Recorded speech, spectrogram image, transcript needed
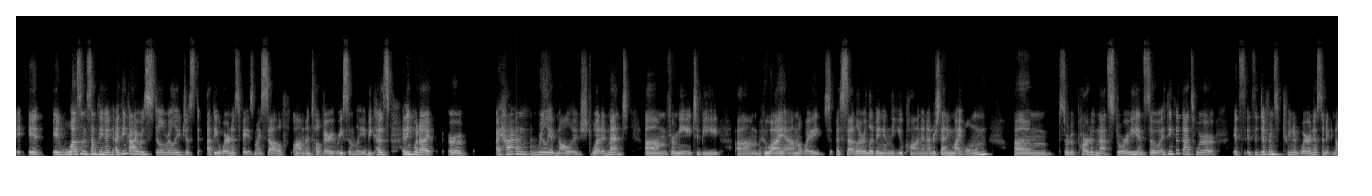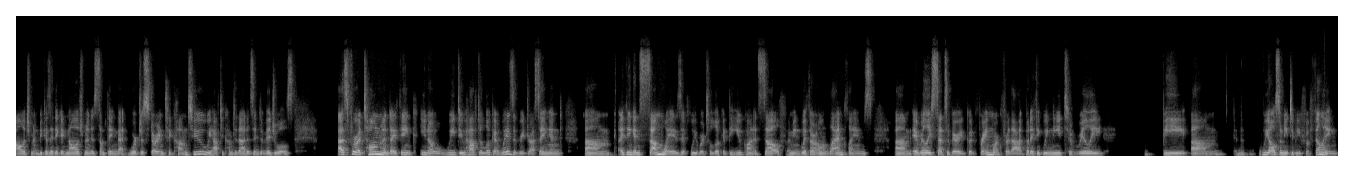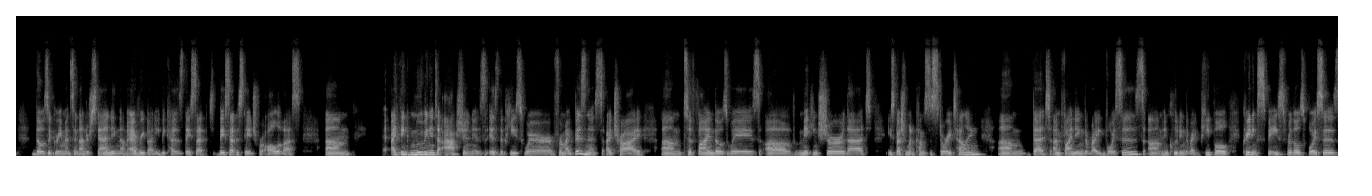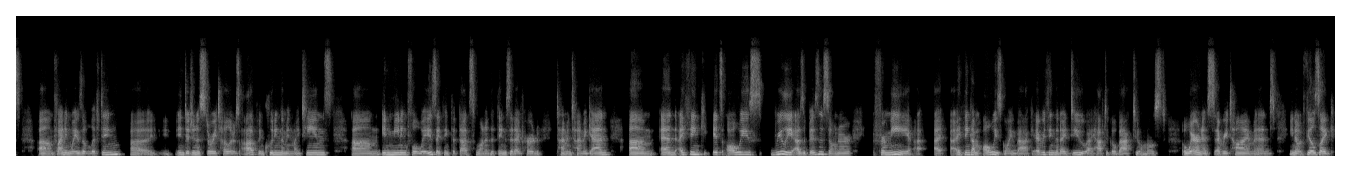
it it wasn't something I, I, think I was still really just at the awareness phase myself um, until very recently because I think what I or I hadn't really acknowledged what it meant um, for me to be um, who I am, a white a settler living in the Yukon and understanding my own um, sort of part of that story. And so I think that that's where it's it's a difference between awareness and acknowledgement because i think acknowledgement is something that we're just starting to come to we have to come to that as individuals as for atonement i think you know we do have to look at ways of redressing and um, i think in some ways if we were to look at the yukon itself i mean with our own land claims um, it really sets a very good framework for that. But i think we need to really be um, we also need to be fulfilling those agreements and understanding them everybody because they set they set the stage for all of us. Um, i think moving into action is is the piece where for my business i try um, to find those ways of making sure that especially when it comes to storytelling um, that i'm finding the right voices um, including the right people creating space for those voices um, finding ways of lifting uh, indigenous storytellers up including them in my teams um, in meaningful ways. I think that that's one of the things that i've heard time and time again um, and i think it's always really as a business owner for me I, I think I'm always going back. Everything that I do, I have to go back to almost awareness every time. And, you know, it feels like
